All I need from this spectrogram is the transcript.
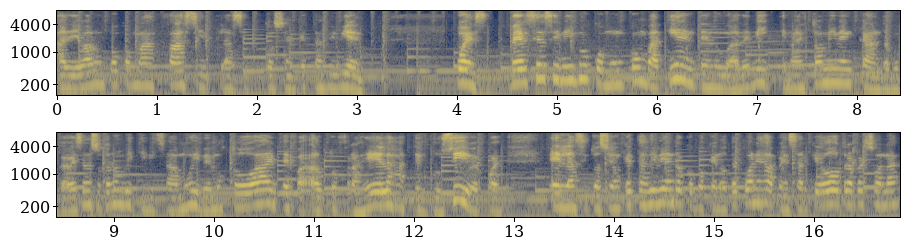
a llevar un poco más fácil la situación que estás viviendo. Pues verse a sí mismo como un combatiente en lugar de víctima, esto a mí me encanta, porque a veces nosotros nos victimizamos y vemos todo, autofragelas, hasta inclusive, pues en la situación que estás viviendo, como que no te pones a pensar que otra persona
